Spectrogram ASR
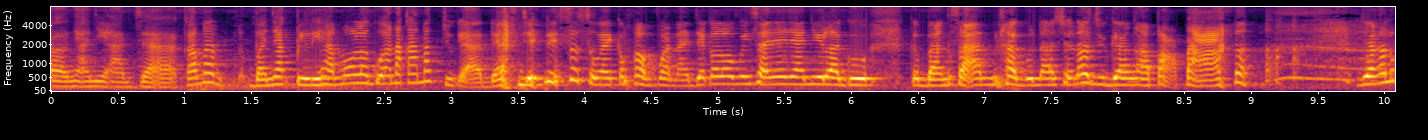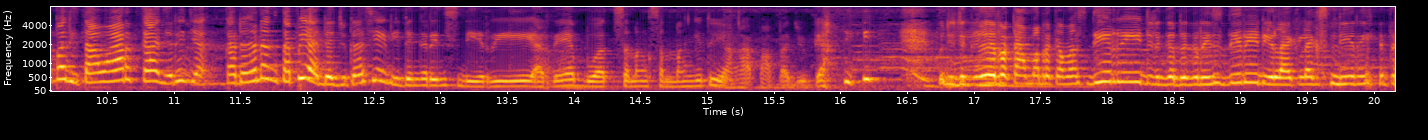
uh, nyanyi aja. Karena banyak pilihan mau lagu anak-anak juga ada. Jadi sesuai kemampuan aja. Kalau misalnya nyanyi lagu kebangsaan lagu nasional juga nggak apa-apa jangan lupa ditawarkan. Jadi kadang-kadang tapi ada juga sih yang didengerin sendiri. Artinya buat seneng-seneng gitu ya nggak apa-apa juga. Didengerin rekaman-rekaman sendiri didengar-dengerin sendiri di like-like sendiri gitu.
